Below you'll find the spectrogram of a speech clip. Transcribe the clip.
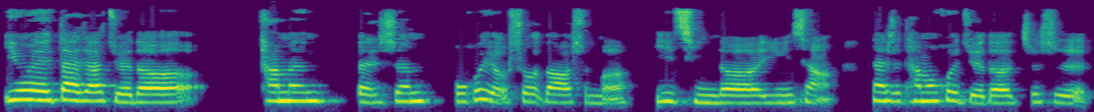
因为大家觉得他们本身不会有受到什么疫情的影响，但是他们会觉得这是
